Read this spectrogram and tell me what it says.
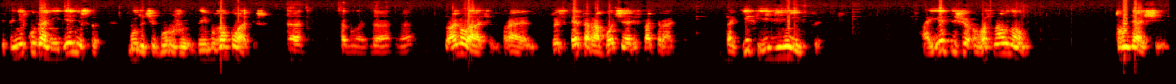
И ты никуда не денешься, будучи буржуем, ты ему заплатишь. Да, согласен, да, да. Согласен, правильно. То есть это рабочая аристократия. Таких единицы. А есть еще в основном трудящиеся,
